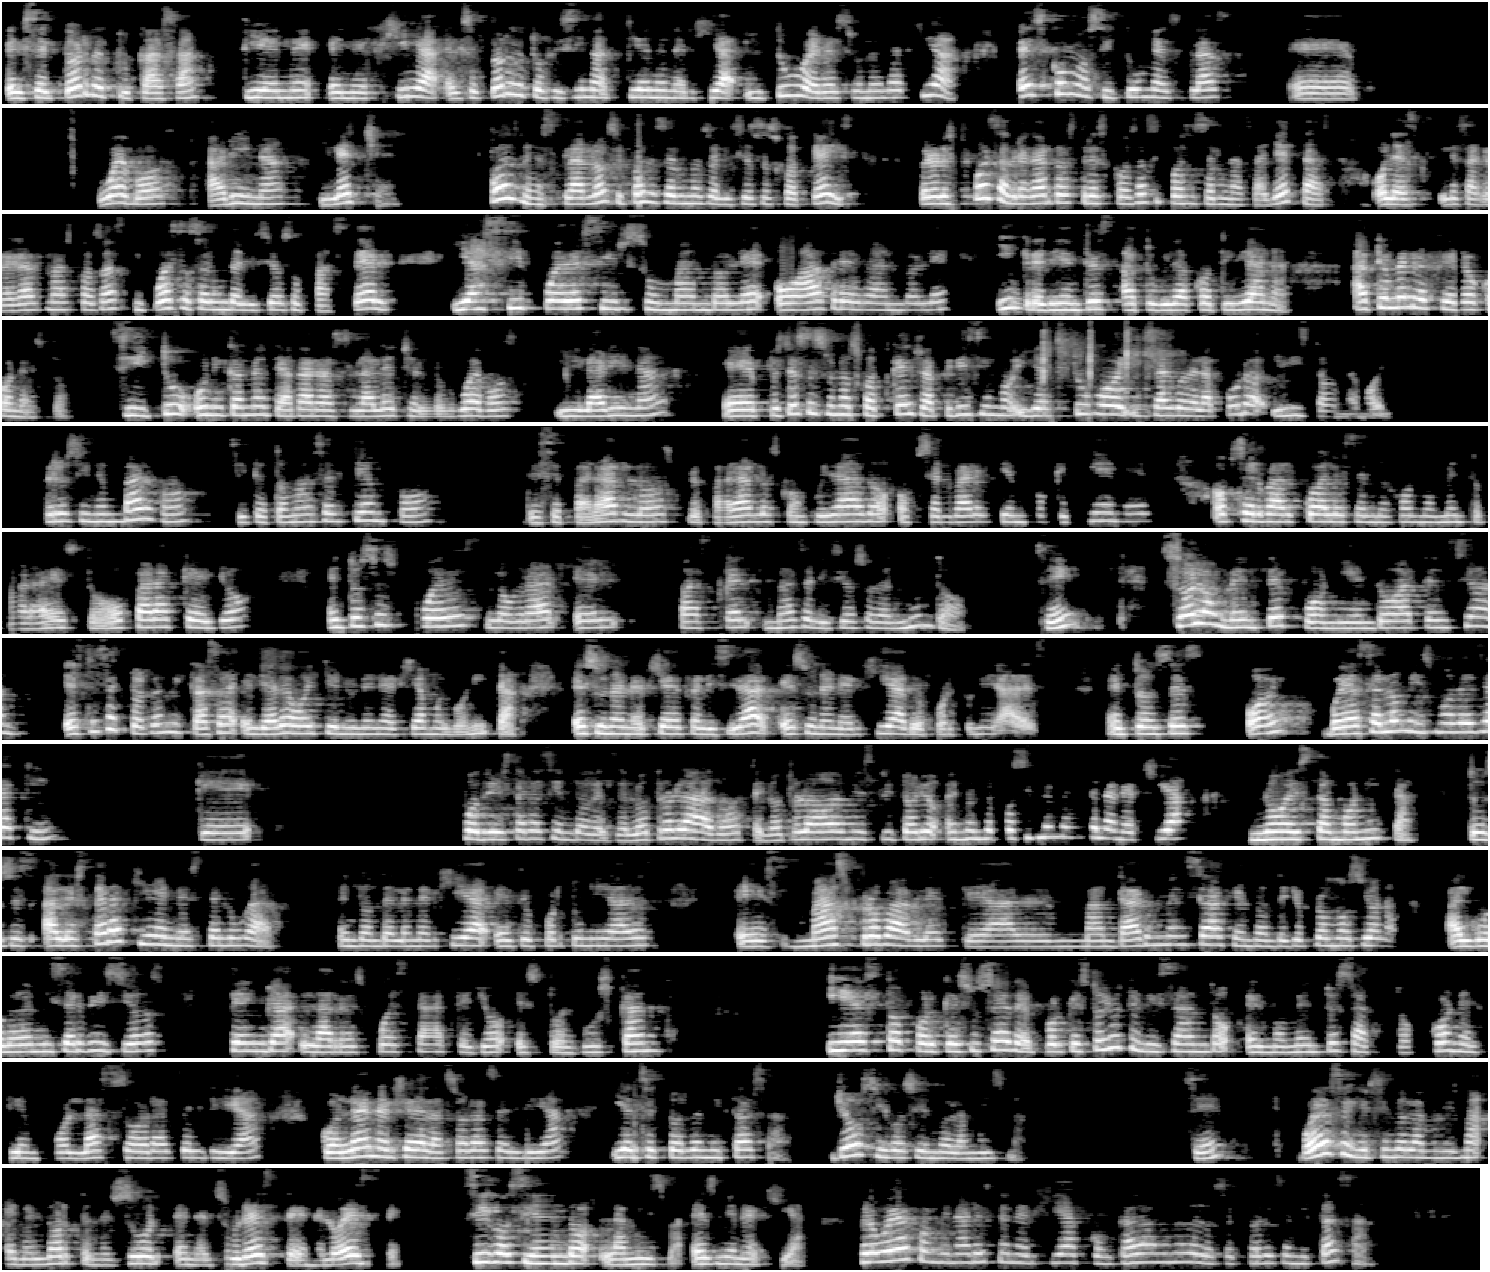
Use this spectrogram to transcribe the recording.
El sector de tu casa tiene energía, el sector de tu oficina tiene energía y tú eres una energía. Es como si tú mezclas eh, huevos, harina y leche. Puedes mezclarlos y puedes hacer unos deliciosos hot cakes, pero les puedes agregar dos, tres cosas y puedes hacer unas galletas, o les, les agregas más cosas y puedes hacer un delicioso pastel. Y así puedes ir sumándole o agregándole ingredientes a tu vida cotidiana. ¿A qué me refiero con esto? Si tú únicamente agarras la leche, los huevos y la harina, eh, pues haces unos hotcakes rapidísimo y ya estuvo y salgo del apuro y listo, me voy. Pero sin embargo, si te tomas el tiempo de separarlos, prepararlos con cuidado, observar el tiempo que tienes, observar cuál es el mejor momento para esto o para aquello, entonces puedes lograr el pastel más delicioso del mundo, ¿sí? Solamente poniendo atención. Este sector de mi casa el día de hoy tiene una energía muy bonita, es una energía de felicidad, es una energía de oportunidades. Entonces, hoy voy a hacer lo mismo desde aquí que podría estar haciendo desde el otro lado, del otro lado de mi escritorio, en donde posiblemente la energía no es tan bonita. Entonces, al estar aquí en este lugar, en donde la energía es de oportunidades, es más probable que al mandar un mensaje en donde yo promociono alguno de mis servicios, tenga la respuesta que yo estoy buscando. ¿Y esto por qué sucede? Porque estoy utilizando el momento exacto con el tiempo, las horas del día, con la energía de las horas del día y el sector de mi casa. Yo sigo siendo la misma. ¿Sí? Voy a seguir siendo la misma en el norte, en el sur, en el sureste, en el oeste. Sigo siendo la misma, es mi energía. Pero voy a combinar esta energía con cada uno de los sectores de mi casa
